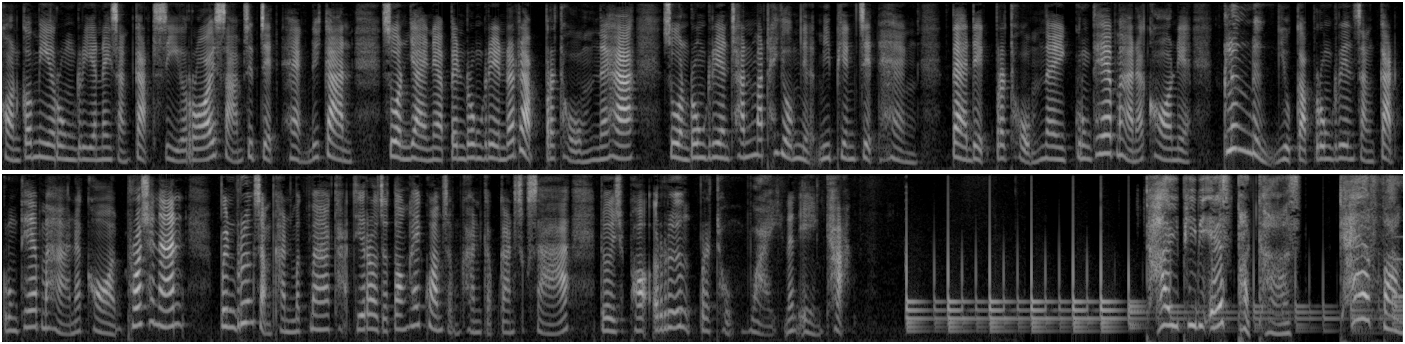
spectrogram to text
ครก็มีโรงเรียนในสังกัด 437 แห่งด้วยกัน ส่วนใหญ่เนี่ยเป็นโรงเรียนระดับประถมนะคะ ส่วนโรงเรียนชั้นมัธยมเนี่ยมีเพียง 7 แห่ง แต่เด็กประถมในกรุงเทพมหานครเนี่ยครึ่งหนึ่งอยู่กับโรงเรียนสังกัดกรุงเทพมหานคร เพราะฉะนั้นเป็นเรื่องสำคัญมาก ๆ ค่ะ ที่เราจะต้องให้ความสำคัญกับการศึกษา โดยเฉพาะเรื่องประถมวัยนั่นเองค่ะไทย PBS Podcast แค่ฟัง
